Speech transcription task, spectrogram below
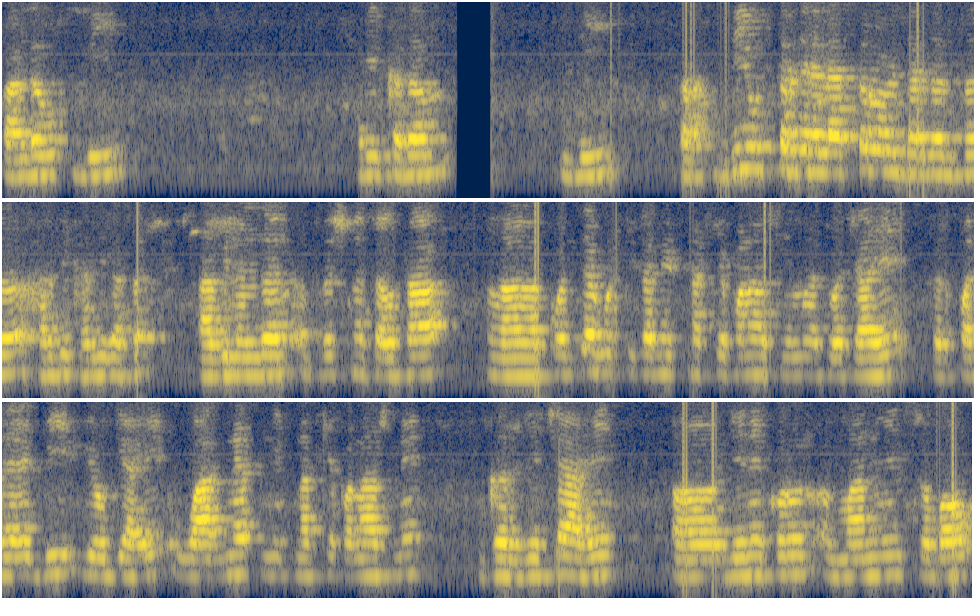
पांडव बी हरी कदम बी चला बी उत्तर दिलेल्या सर्व विद्यार्थ्यांचं हार्दिक हार्दिक असं अभिनंदन. प्रश्न चौथा कोणत्या गोष्टीचा नीटनाट्यपणा असणे महत्त्वाचे आहे? तर पर्याय बी योग्य आहे. वागण्यात नीटनाट्यपणा असणे गरजेचे आहे. जेणेकरून मानवी स्वभाव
